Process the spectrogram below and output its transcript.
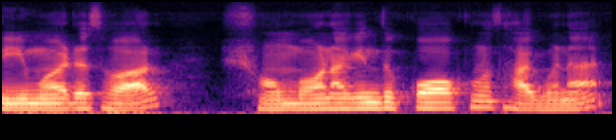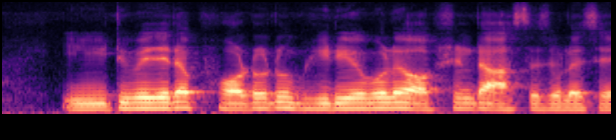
ডিমনিটাইজ হওয়ার সম্ভাবনা কিন্তু কখনো থাকবে না। ইউটিউবে যেটা ফটো টু ভিডিও বলে অপশানটা আসতে চলেছে,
